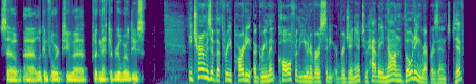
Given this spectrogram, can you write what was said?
So, uh, looking forward to uh, putting that to real world use. The terms of the three party agreement call for the University of Virginia to have a non voting representative,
